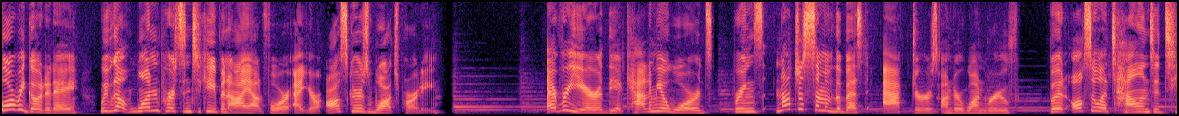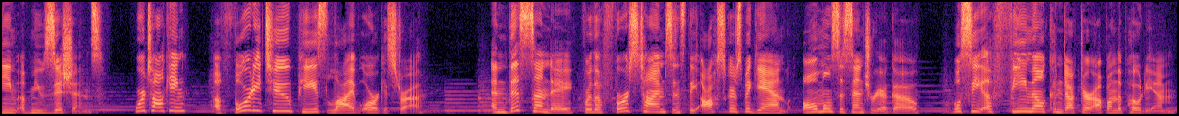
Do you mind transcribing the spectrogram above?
Before we go today, we've got one person to keep an eye out for at your Oscars watch party. Every year, the Academy Awards brings not just some of the best actors under one roof, but also a talented team of musicians. We're talking a 42 piece live orchestra. And this Sunday, for the first time since the Oscars began almost a century ago, we'll see a female conductor up on the podium.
